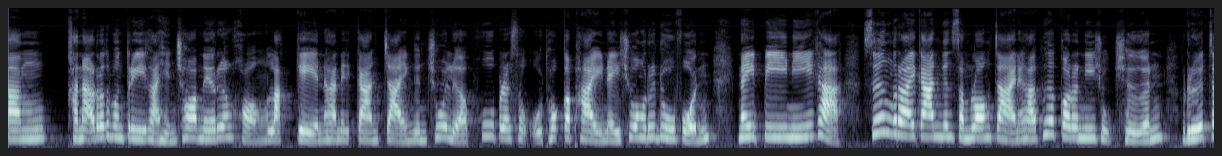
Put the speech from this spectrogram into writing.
างคณะรัฐมนตรีค่ะเห็นชอบในเรื่องของหลักเกณฑ์นะคะในการจ่ายเงินช่วยเหลือผู้ประสบอุทกภัยในช่วงฤดูฝนในปีนี้ค่ะ ซึ่งรายการเงินสำรองจ่ายนะคะเพื่อกรณีฉุกเฉินหรือจ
